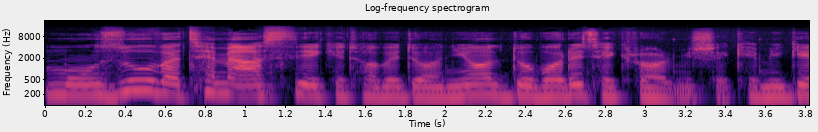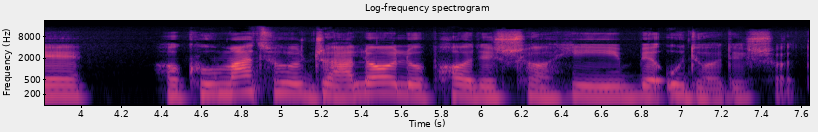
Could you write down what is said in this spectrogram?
موضوع و تم اصلی کتاب دانیال دوباره تکرار میشه که میگه حکومت و جلال و پادشاهی به او داده شد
